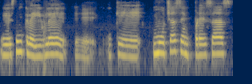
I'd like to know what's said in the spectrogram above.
es increíble eh, que muchas empresas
